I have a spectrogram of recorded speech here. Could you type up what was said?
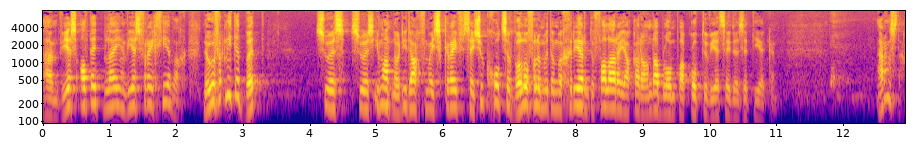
um, wees altyd bly en wees vrygewig. Nou hoef ek nie te bid soos soos iemand nou die dag vir my skryf, sy soek God se wil of hulle moet immigreer en toe val haar 'n jacaranda blom op kop toe weet sy dis 'n teken. Ernstig.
